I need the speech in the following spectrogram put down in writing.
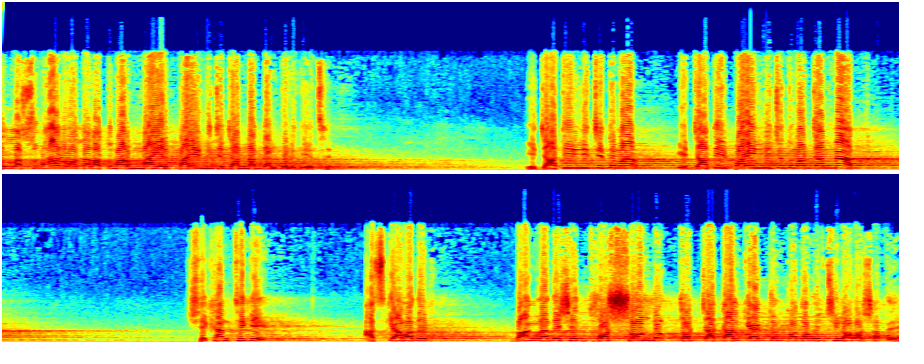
আল্লাহ সুবহান তালা তোমার মায়ের পায়ের নিচে জান্নাত দান করে দিয়েছে এই জাতির নিচে তোমার, এই জাতির পায়ের নিচে তোমার জান্নাত সেখান থেকে আজকে আমাদের বাংলাদেশের ধর্ষণ চর্চা, কালকে একজন কথা বলছিল আমার সাথে।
